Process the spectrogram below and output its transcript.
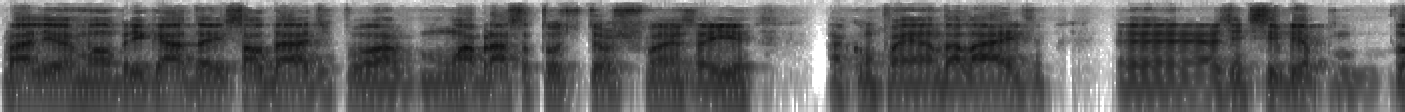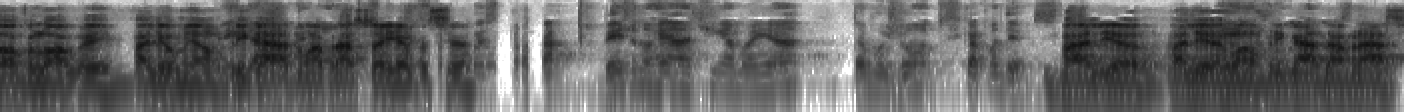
Valeu, irmão. Obrigado aí. Saudade. Pô, um abraço a todos os teus fãs aí acompanhando a live. É, a gente se vê logo, logo aí. Valeu mesmo. Obrigado. Obrigado. Um abraço aí a você. Tá? Beijo no Renatinho amanhã. Tamo junto. Fica com Deus. Valeu. Valeu, irmão. Obrigado. Um abraço.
